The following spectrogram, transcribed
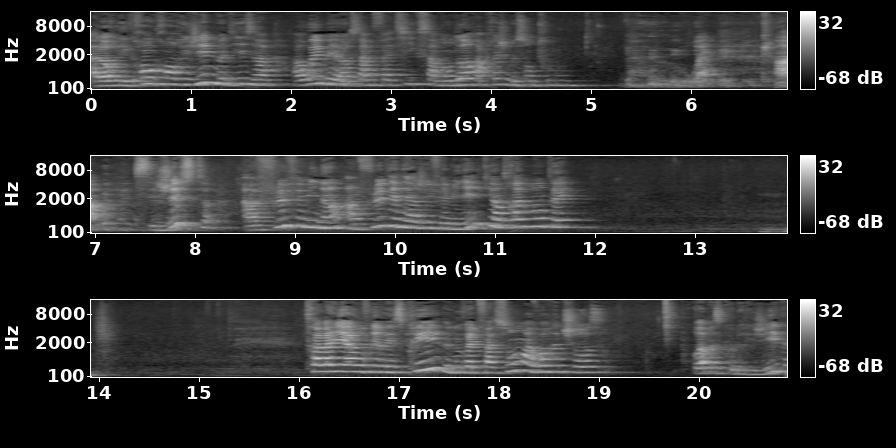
Alors les grands grands rigides me disent ah oui mais euh, ça me fatigue, ça m'endort, après je me sens tout mou. Euh, ouais. Hein C'est juste un flux féminin, un flux d'énergie féminine qui est en train de monter. Travailler à ouvrir l'esprit, de nouvelles façons à voir les choses. Pourquoi? Parce que le rigide,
